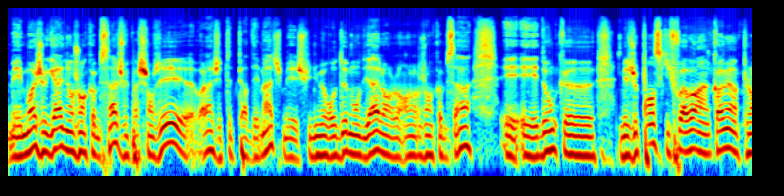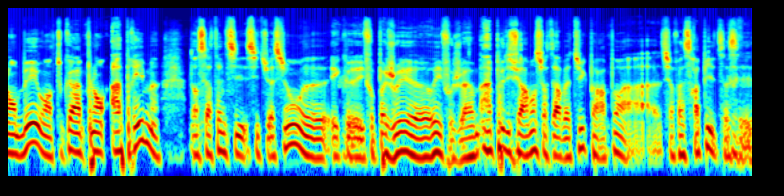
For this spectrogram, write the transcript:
mais moi je gagne en jouant comme ça, je vais pas changer. Voilà, j'ai peut-être perdre des matchs, mais je suis numéro 2 mondial en, en jouant comme ça. Et, et donc, euh, mais je pense qu'il faut avoir un, quand même un plan B ou en tout cas un plan A prime dans certaines situations euh, et qu'il faut pas jouer. Euh, oui, il faut jouer un, peu différemment sur terre battue par rapport à, surface rapide. Ça, c'est mhm.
